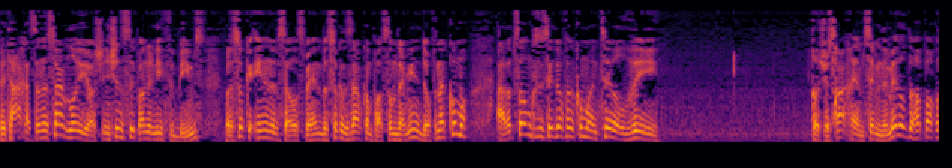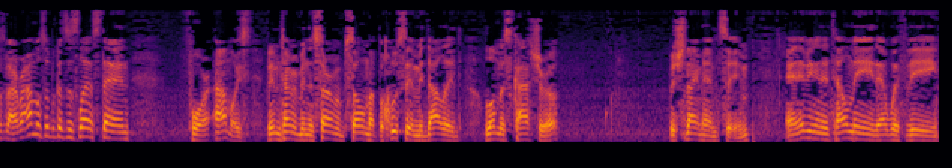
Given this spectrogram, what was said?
Petachas and the sarm lo yosh, you shouldn't sleep underneath the beams. Basuka in and of selis behen, basuka does not come pasam. They're dofen akumo. Ad psalm because they say dofen akumo until the kosher schachem same in the middle. The hapachos ba'aramos because it's less than four amos. Vim tamer bin the sarm psalm hapachuse midalid lomis kashra b'shnaim hem And if you're going to tell me that with the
